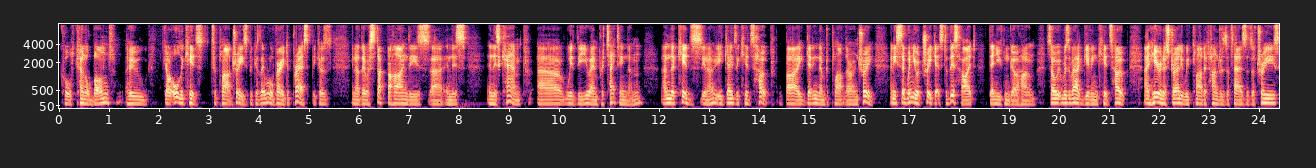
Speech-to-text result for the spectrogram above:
called Colonel Bond, who got all the kids to plant trees because they were all very depressed because you know they were stuck behind these uh, in this in this camp uh, with the UN protecting them and the kids, you know, he gave the kids hope by getting them to plant their own tree. And he said, when your tree gets to this height, then you can go home. So it was about giving kids hope. And here in Australia, we planted hundreds of thousands of trees.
